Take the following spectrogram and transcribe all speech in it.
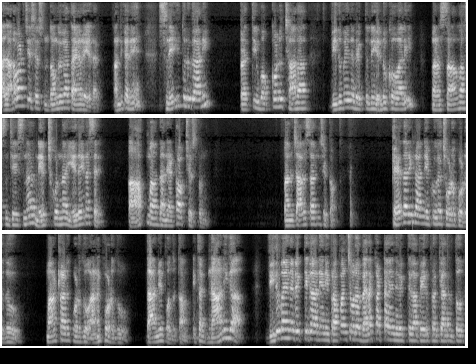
అది అలవాటు చేసేస్తుంది దొంగగా తయారయ్యేలాగా. అందుకనే స్నేహితులు గాని ప్రతి ఒక్కరు చాలా విలువైన వ్యక్తుల్ని ఎన్నుకోవాలి. మనం సాహసం చేసినా నేర్చుకున్నా ఏదైనా సరే ఆ ఆత్మ దాన్ని అటాక్ చేస్తుంది. మనం చాలాసార్లు చెప్పాం. పేదరికాన్ని ఎక్కువగా చూడకూడదు మాట్లాడకూడదు అనకూడదు దాన్నే పొందుతాం. ఇట్లా జ్ఞానిగా విలువైన వ్యక్తిగా నేను ఈ ప్రపంచంలో వెలకట్టలేని వ్యక్తిగా పేరు ప్రఖ్యాతంతో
